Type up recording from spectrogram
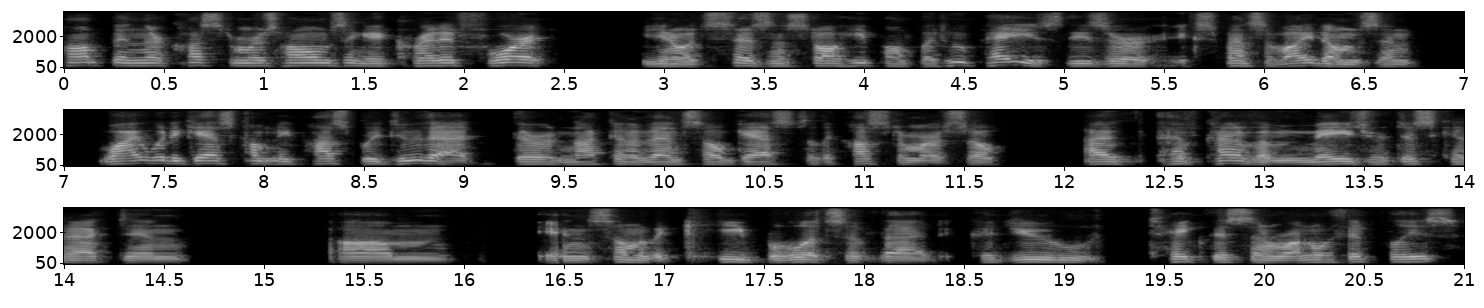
pump in their customers' homes and get credit for it? You know, it says install heat pump, but who pays? These are expensive items. And why would a gas company possibly do that? They're not going to then sell gas to the customer. So I have kind of a major disconnect in um, in some of the key bullets of that. Could you take this and run with it, please?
